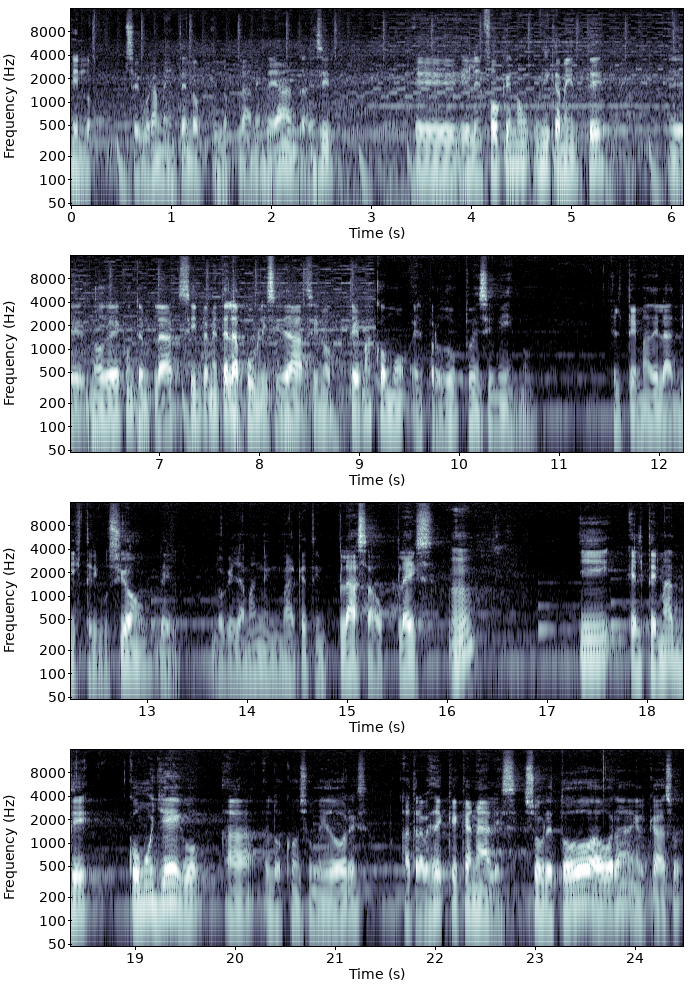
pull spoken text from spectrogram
en seguramente en los, planes de ANDA. Es decir, eh, el enfoque no únicamente eh, no debe contemplar simplemente la publicidad, sino temas como el producto en sí mismo, el tema de la distribución, de lo que llaman en marketing plaza o place, ¿Mm? y el tema de cómo llego a los consumidores, a través de qué canales, sobre todo ahora en el caso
